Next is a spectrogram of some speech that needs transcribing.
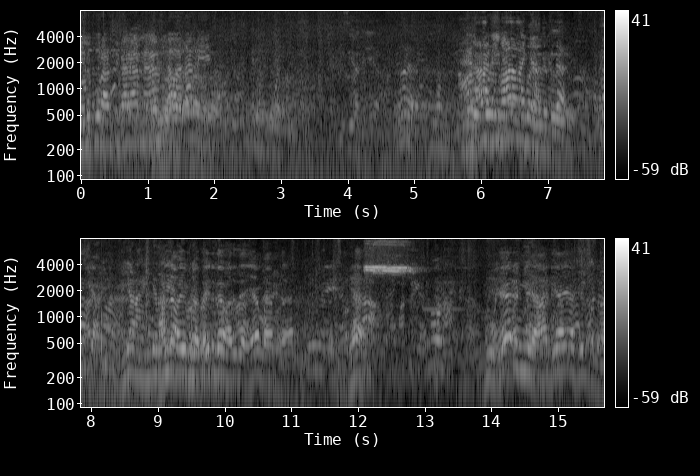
இழுப்பூர் அடுத்து வேற யாருண்ணே? நல்ல வைப்புற வெயிட் தான் வருது. ஏன் பயப்படுற ஏன்? நீ ஏன் இல்லையா நீ ஏன் ஃபீல் பண்ற?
